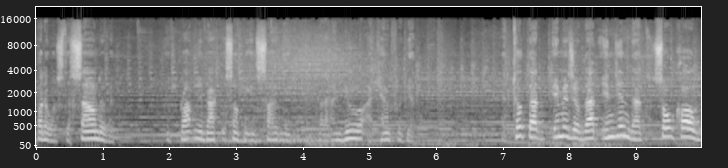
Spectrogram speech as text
but it was the sound of it. It brought me back to something inside me that I knew I can't forget. It took that image of that Indian, that so-called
